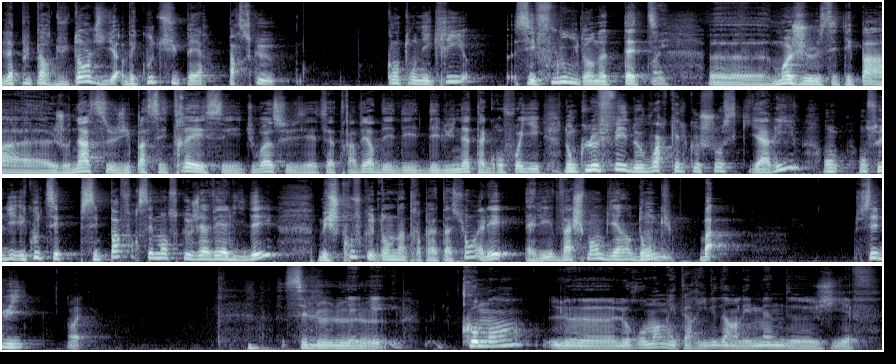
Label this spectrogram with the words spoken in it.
La plupart du temps, je dis, ah, bah, écoute, super. Parce que quand on écrit, c'est flou dans notre tête. Oui. Euh, moi, je, c'était pas euh, Jonas, j'ai pas ses traits, c'est, tu vois, c'est à travers des, des- des lunettes à gros foyer. Donc, le fait de voir quelque chose qui arrive, on, on se dit, écoute, c'est, pas forcément ce que j'avais à l'idée, mais je trouve que ton interprétation, elle est, elle est vachement bien. Donc, Mm. bah, c'est lui. Ouais. C'est le. le- Et- et comment le, le roman est arrivé dans les mains de JF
